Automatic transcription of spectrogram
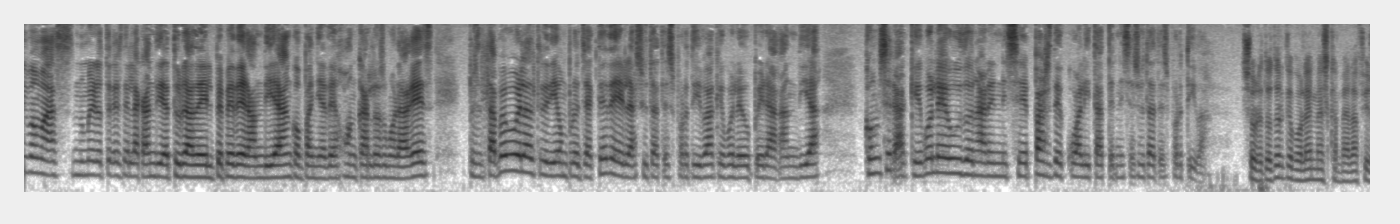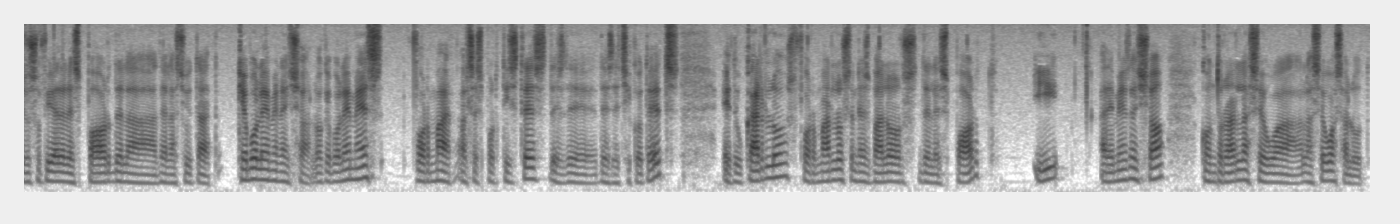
Simo Mas, número 3 de la candidatura del PP de Gandia, en companyia de Juan Carlos Moragués. Presentàveu l'altre dia un projecte de la ciutat esportiva que voleu per a Gandia. Com serà? Què voleu donar en aquest pas de qualitat en aquesta ciutat esportiva? Sobretot el que volem és canviar la filosofia de l'esport de, la, de la ciutat. Què volem en això? El que volem és formar els esportistes des de, des de xicotets, educar-los, formar-los en els valors de l'esport i a més d'això, controlar la seva, la seva salut.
